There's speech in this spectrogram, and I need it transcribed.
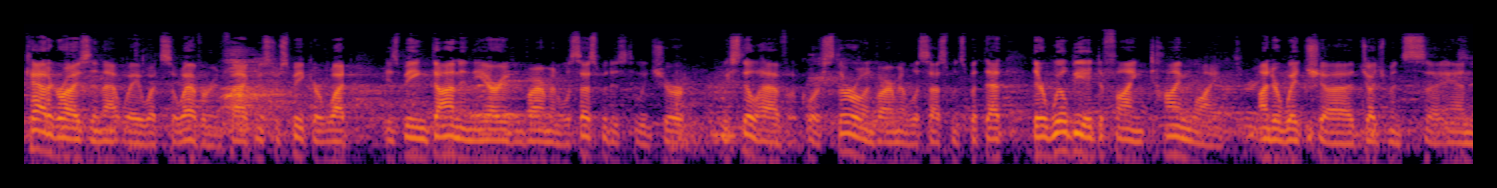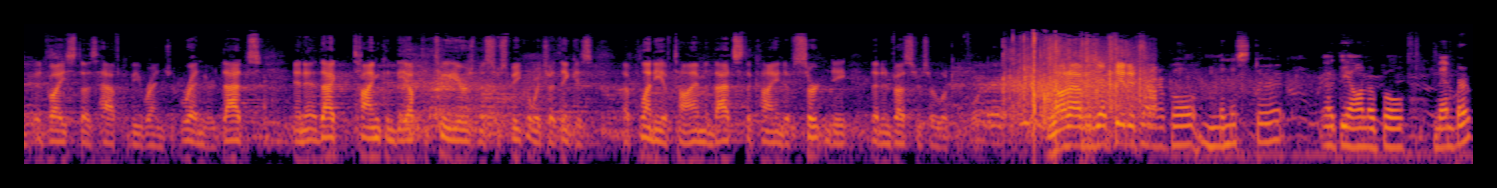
categorized in that way whatsoever. In fact, Mr. Speaker, what is being done in the area of environmental assessment is to ensure we still have, of course, thorough environmental assessments, but that there will be a defined timeline under which uh, judgments uh, and advice does have to be rendered. That's and uh, that time can be up to two years, Mr. Speaker, which I think is uh, plenty of time, and that's the kind of certainty that investors are looking for. The Honourable Deputy The Honourable Minister, uh, the Honourable Member,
